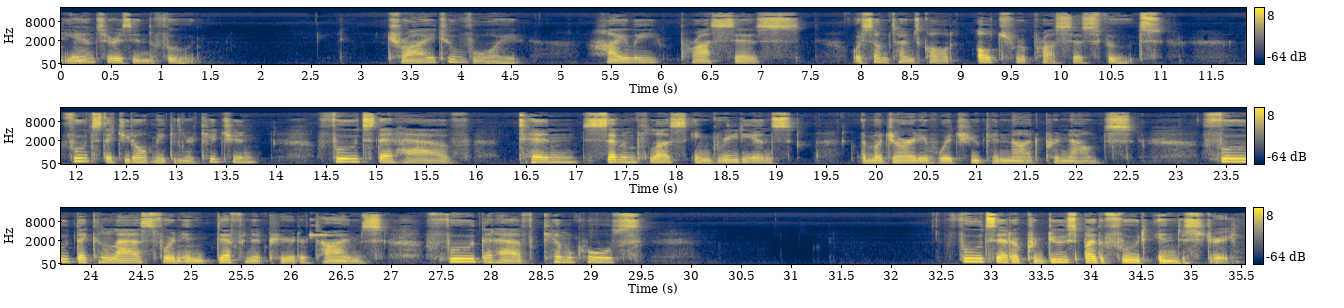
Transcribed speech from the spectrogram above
the answer is in the food. Try to avoid highly processed or sometimes called ultra processed foods. Foods that you don't make in your kitchen, foods that have 10, 7 plus ingredients, the majority of which you cannot pronounce. Food that can last for an indefinite period of times. Food that have chemicals foods that are produced by the food industry.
